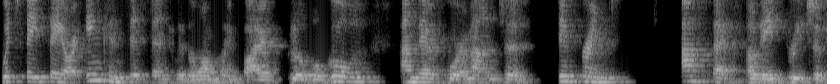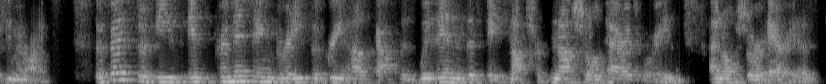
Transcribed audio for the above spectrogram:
which they say are inconsistent with the 1.5 global goal and therefore amount to different aspects of a breach of human rights. The first of these is permitting the release of greenhouse gases within the state's national territories and offshore areas.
